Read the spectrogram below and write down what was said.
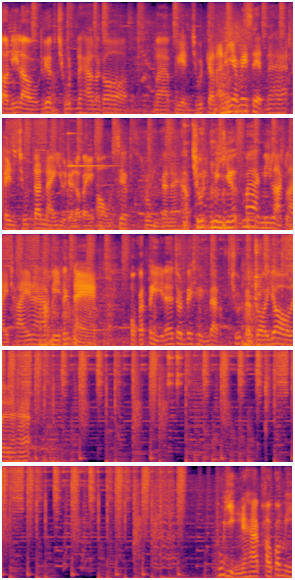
ตอนนี้เราเลือกชุดนะครับ แล้วก็มาเปลี่ยนชุดกัน อันนี้ยังไม่เสร็จนะฮะ เป็นชุดด้านในอยู่เดี๋ยวเราไปเอาเสื้อคลุมกันนะครับ ชุดมีเยอะมากมีหลากหลายไทป์นะครับ มีตั้งแต่ปกตินะจนไปถึงแบบชุดแบบรอยัลเลยนะฮะ ผู้หญิงนะครับเขาก็มี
